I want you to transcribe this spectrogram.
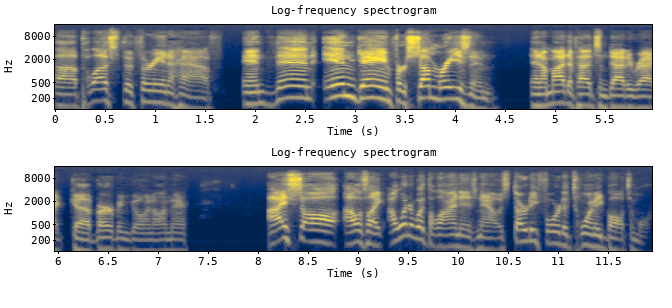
uh, plus the three and a half, and then in game for some reason, and I might have had some Daddy Rack uh, bourbon going on there. I saw, I was like, I wonder what the line is now. It's 34 to 20 Baltimore.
